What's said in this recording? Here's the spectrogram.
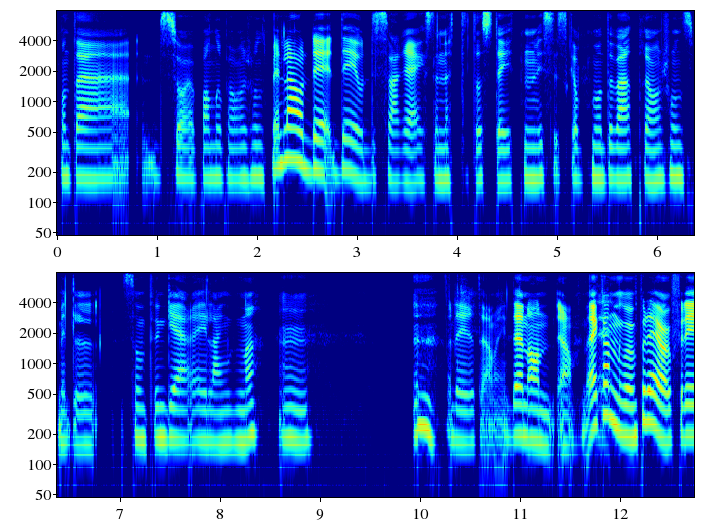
på en måte så jeg på andre prevensjonsmidler, og det, det er jo dessverre jeg som er nødt til å ta støyten hvis det skal på en måte være et prevensjonsmiddel som fungerer i lengden. Mm. Og det irriterer meg. Det er en annen, ja. Jeg kan gå inn på det òg, fordi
